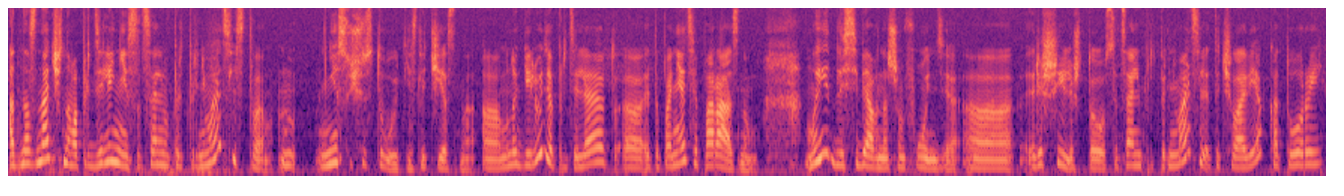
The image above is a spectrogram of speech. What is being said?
однозначного определения социального предпринимательства не существует, если честно. А, многие люди определяют а, это понятие по-разному. Мы для себя в нашем фонде а, решили, что социальный предприниматель – это человек, который,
